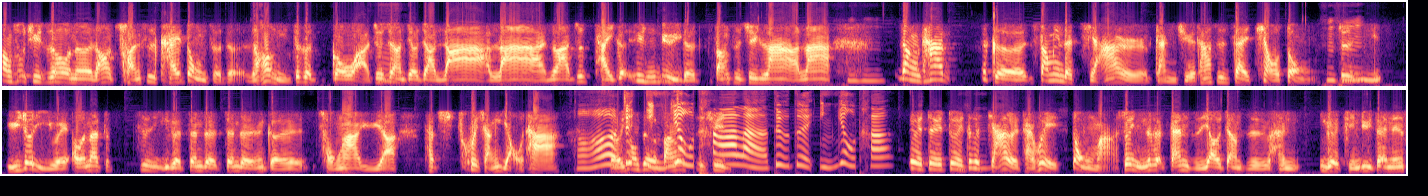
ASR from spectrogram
放出去之后呢，然后船是开动着的，然后你这个钩啊，就这样叫叫拉啊拉啊拉，就采一个韵律的方式去拉啊拉，嗯，让它这个上面的假饵感觉它是在跳动，就是鱼鱼就以为哦，那这是一个真的真的那个虫啊鱼啊。它会想咬它哦，用这个方式去它啦，对不对？引诱它，对对对，这个假饵才会动嘛，所以你那个杆子要这样子很一个频率在那边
